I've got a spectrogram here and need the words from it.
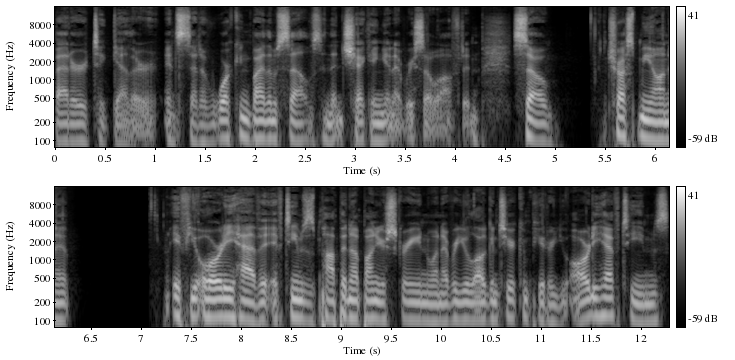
better together instead of working by themselves and then checking in every so often. So, Trust me on it. If you already have it, if Teams is popping up on your screen whenever you log into your computer, you already have Teams.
